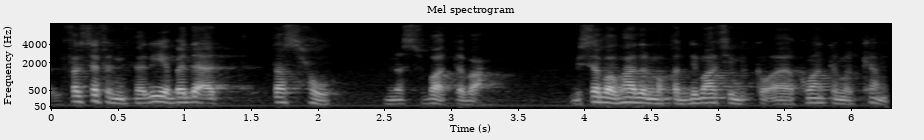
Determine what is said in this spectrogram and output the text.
الفلسفة المثالية بدأت تصحو من السبات تبعها. بسبب هذه المقدمات في quantum الكم.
